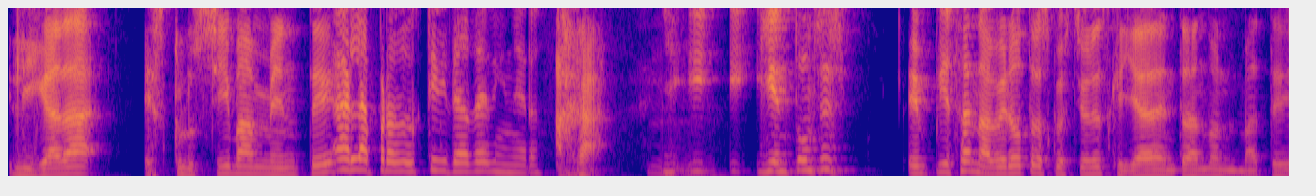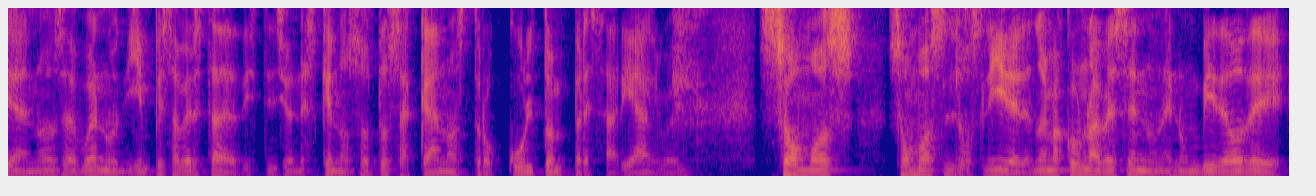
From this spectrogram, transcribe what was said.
ligada exclusivamente A la productividad de dinero. Ajá. Y, y- y- y entonces empiezan a haber otras cuestiones que ya entrando en materia, ¿no? O sea, bueno, y empieza a haber esta distinción. Es que nosotros acá, nuestro culto empresarial, güey, somos, somos los líderes, ¿no? Me acuerdo una vez en, en un video de,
